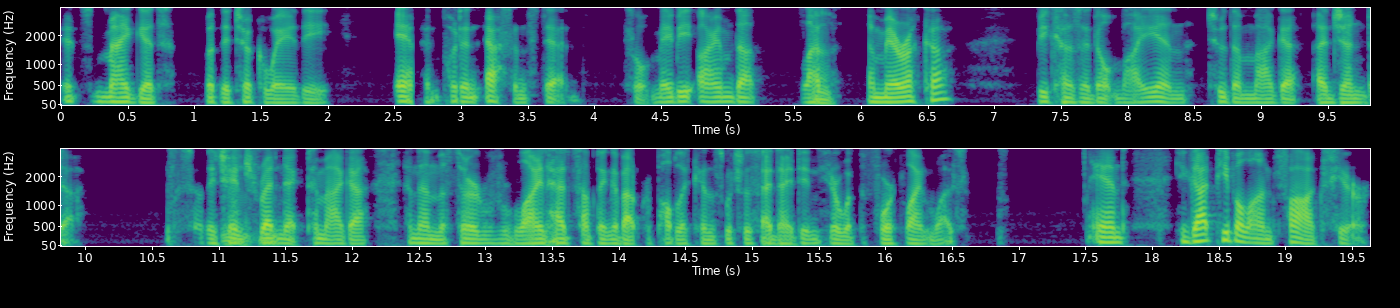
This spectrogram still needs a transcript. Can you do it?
it's maggot, but they took away the F and put an F instead. So maybe I'm the Huh. America because I don't buy in to the MAGA agenda. So they changed Mhm. redneck to MAGA. And then the third line had something about Republicans, which was, and I didn't hear what the fourth line was. And he got people on Fox here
